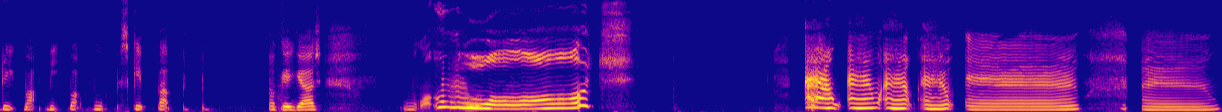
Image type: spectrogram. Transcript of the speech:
Beep, bop, beep, bop, boop, skip, bop. Okay, guys. What? Ow, ow, ow, ow, ow, ow.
